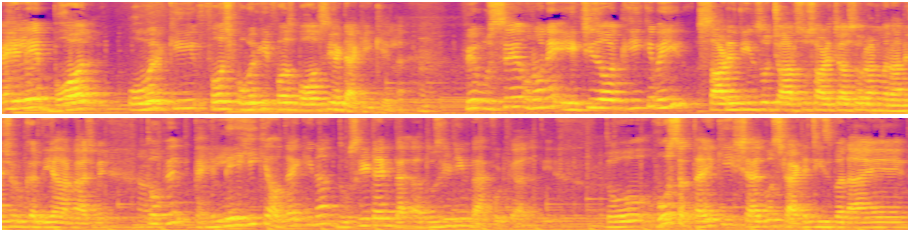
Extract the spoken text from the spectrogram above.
पहले बॉल ओवर की फ़र्स्ट ओवर की फ़र्स्ट बॉल से अटैकिंग खेलना। है फिर उससे उन्होंने एक चीज़ और की कि भाई साढ़े तीन सौ चार सौ साढ़े चार सौ रन बनाने शुरू कर दिया हर मैच में। तो फिर पहले ही क्या होता है कि ना दूसरी टाइम दूसरी टीम बैकफुट पे आ जाती है। तो हो सकता है कि शायद वो स्ट्रैटेजीज बनाए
